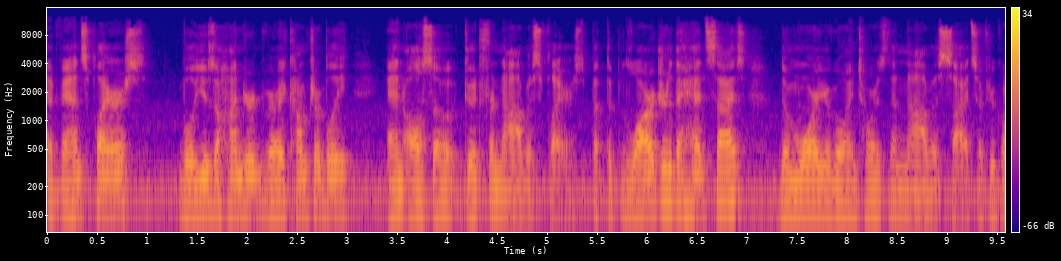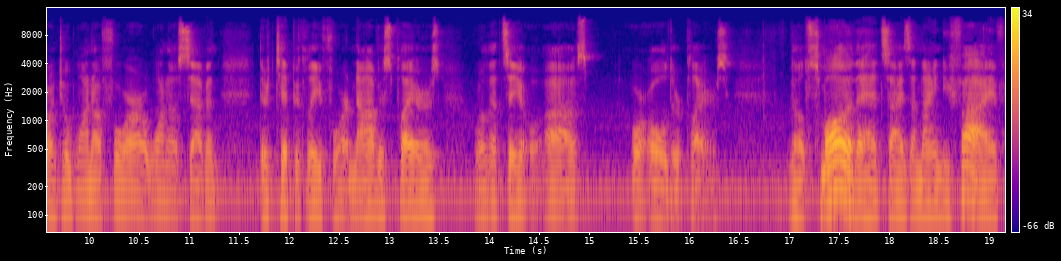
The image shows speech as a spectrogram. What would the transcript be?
Advanced players will use 100 very comfortably and also good for novice players. But the larger the head size, the more you're going towards the novice side. So if you're going to 104 or 107, they're typically for novice players or let's say uh, or older players. The smaller the head size, a 95,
